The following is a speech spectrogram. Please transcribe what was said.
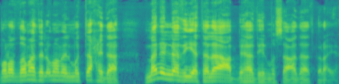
منظمات الأمم المتحدة من الذي يتلاعب بهذه المساعدات برأيك؟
